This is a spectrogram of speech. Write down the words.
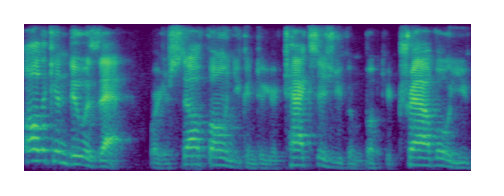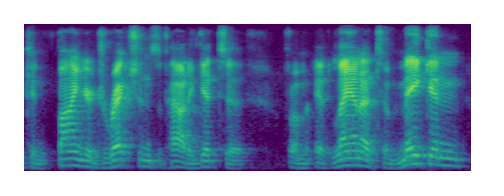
All it can do is that. Whereas your cell phone, you can do your taxes, you can book your travel, you can find your directions of how to get to from Atlanta to Macon.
